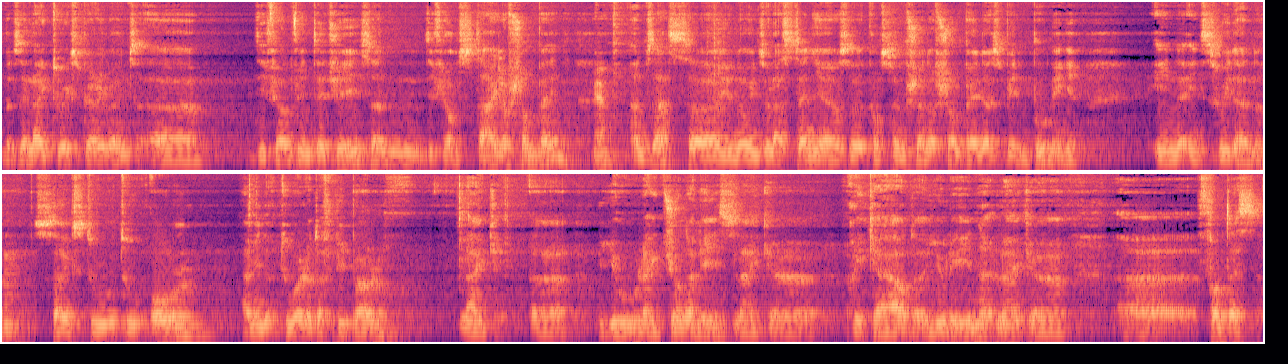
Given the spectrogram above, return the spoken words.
but they like to experiment uh, different vintages and different style of champagne. Yeah. And that's, uh, you know, in the last 10 years, the consumption of champagne has been booming in, in Sweden, thanks to, to all, I mean, to a lot of people, like uh, you, like journalists, like uh, Ricard, uh, Yulin, like uh, uh, fantas-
